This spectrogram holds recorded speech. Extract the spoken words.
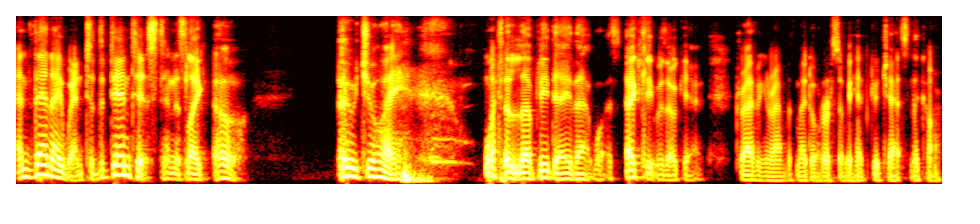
And then I went to the dentist and it's like, oh, oh joy. what a lovely day that was. Actually, it was okay. Driving around with my daughter, so we had good chats in the car.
